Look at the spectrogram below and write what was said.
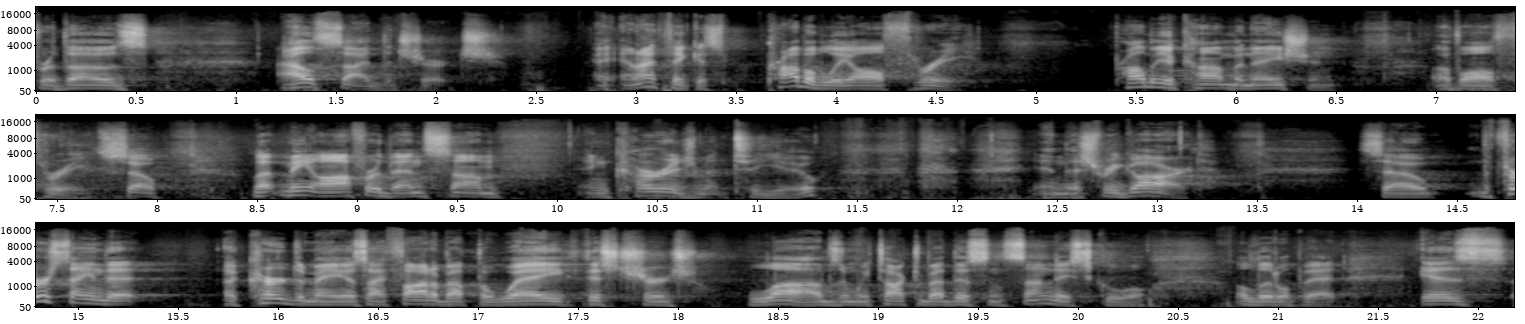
for those outside the church. And I think it's probably all three, probably a combination of all three. So, let me offer then some encouragement to you in this regard. So, the first thing that occurred to me as I thought about the way this church loves, and we talked about this in Sunday school a little bit, is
